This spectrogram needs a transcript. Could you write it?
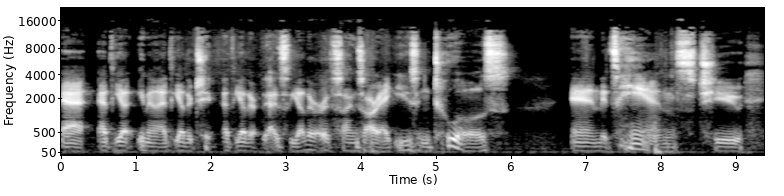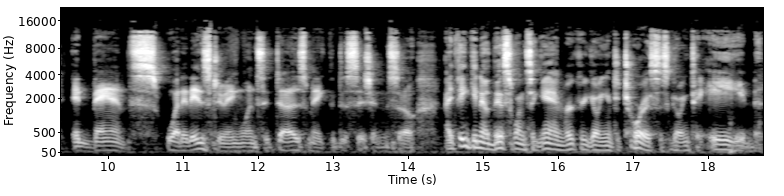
at at the you know at the other at the other as the other earth signs are at using tools and its hands to advance what it is doing once it does make the decision. So I think, you know, this once again, Mercury going into Taurus is going to aid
